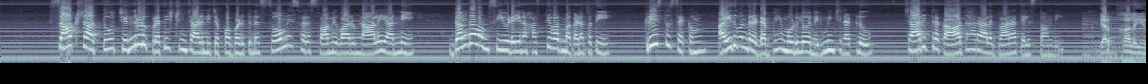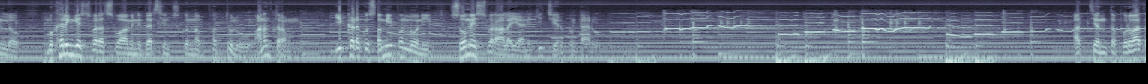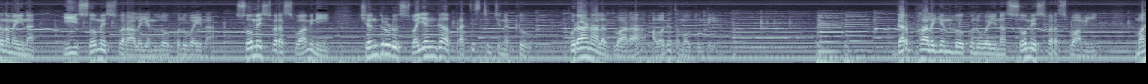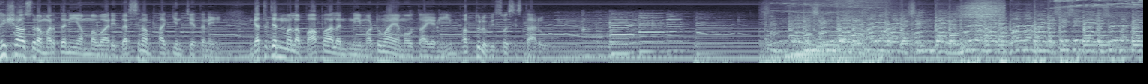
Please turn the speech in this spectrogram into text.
సాక్షాత్తు చంద్రుడు ప్రతిష్ఠించాడని చెప్పబడుతున్న సోమేశ్వర స్వామివారున్న ఆలయాన్ని గంగవంశీయుడైన హస్తివర్మ గణపతి క్రీస్తు శకం ఐదు వందల డెబ్బై మూడులో నిర్మించినట్లు చారిత్రక ఆధారాల ద్వారా తెలుస్తోంది. గర్భాలయంలో ముఖలింగేశ్వర స్వామిని దర్శించుకున్న భక్తులు అనంతరం ఇక్కడకు సమీపంలోని సోమేశ్వరాలయానికి చేరుకుంటారు. అత్యంత పురాతనమైన ఈ సోమేశ్వరాలయంలో కొలువైన సోమేశ్వర స్వామిని చంద్రుడు స్వయంగా ప్రతిష్ఠించినట్లు పురాణాల ద్వారా అవగతమవుతుంది. గర్భాలయంలో కొలువైన సోమేశ్వర స్వామి మహిషాసుర మర్దని అమ్మవారి దర్శన భాగ్యం చేతనే గత జన్మల పాపాలన్నీ మటుమాయమవుతాయని భక్తులు విశ్వసిస్తారు. Vai,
